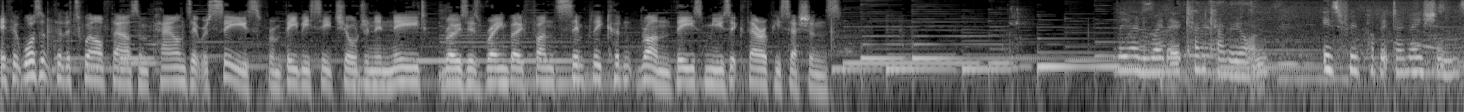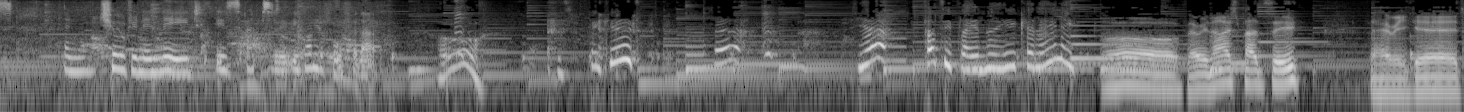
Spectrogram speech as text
If it wasn't for the £12,000 it receives from BBC Children in Need, Rosie's Rainbow Fund simply couldn't run these music therapy sessions. The only way they can carry on is through public donations, and Children in Need is absolutely wonderful for that. Oh, that's pretty good. Yeah. Yeah, Pudsey playing the ukulele. Oh, very nice, Pudsey. Very good.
